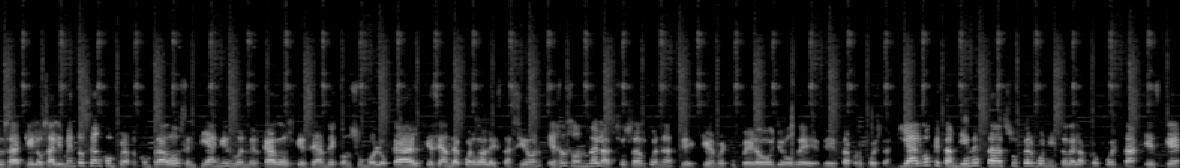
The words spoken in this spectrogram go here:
o sea, que los alimentos sean comprados en tianguis o en mercados que sean de consumo local, que sean de acuerdo a la estación, esas son de las cosas buenas que, que recupero yo de, de esta propuesta. Y algo que también está súper bonito de la propuesta es que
